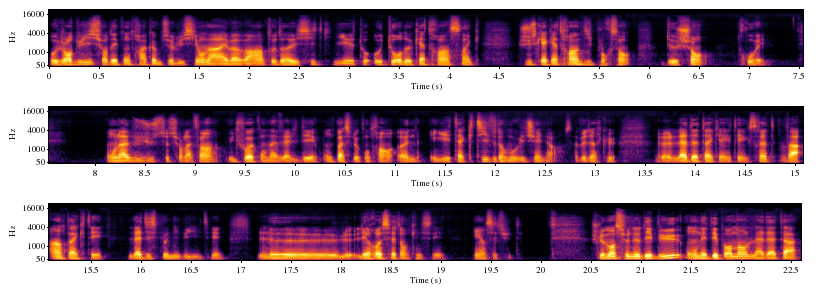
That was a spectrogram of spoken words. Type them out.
Aujourd'hui, sur des contrats comme celui-ci, on arrive à avoir un taux de réussite qui est autour de 85 jusqu'à 90% de champs trouvés. On l'a vu juste sur la fin. Une fois qu'on a validé, on passe le contrat en on et il est actif dans Movie Chainer. Ça veut dire que euh, la data qui a été extraite va impacter la disponibilité, les recettes encaissées et ainsi de suite. Je le mentionnais au début, on est dépendant de la data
